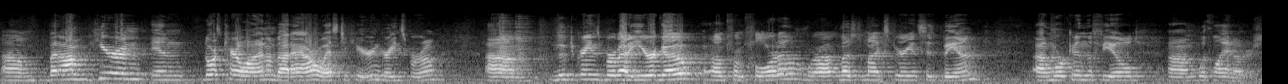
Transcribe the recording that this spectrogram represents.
Um, but I'm here in, in North Carolina, about an hour west of here in Greensboro. Um, moved to Greensboro about a year ago um, from Florida, where I, most of my experience has been um, working in the field um, with landowners.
